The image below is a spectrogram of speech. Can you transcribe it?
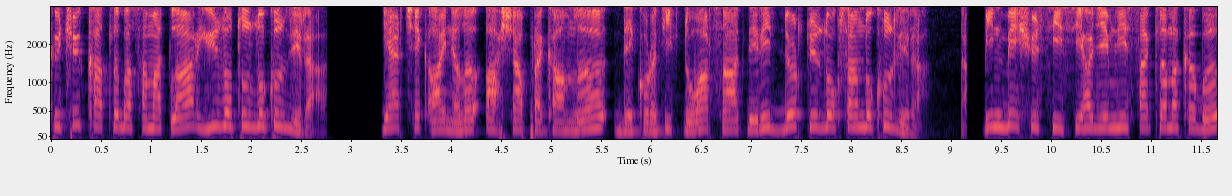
Küçük katlı basamaklar 139 lira. Gerçek aynalı ahşap rakamlı dekoratif duvar saatleri 499 lira. 1500 cc hacimli saklama kabı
